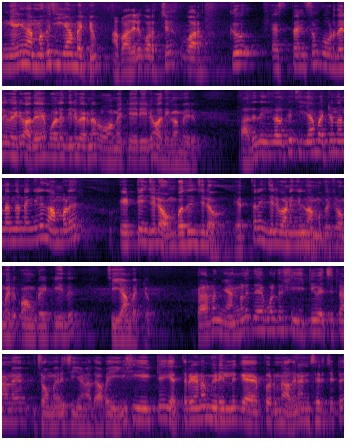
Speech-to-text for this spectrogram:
ഇങ്ങനെ നമുക്ക് ചെയ്യാൻ പറ്റും. അപ്പോൾ അതിൽ കുറച്ച് വർക്ക് എക്സ്പെൻസും കൂടുതൽ വരും. അതേപോലെ ഇതിൽ വരുന്ന റോ മെറ്റീരിയലും അധികം വരും. അത് നിങ്ങൾക്ക് ചെയ്യാൻ പറ്റുന്നുണ്ടെന്നുണ്ടെങ്കിൽ നമ്മൾ എട്ട് ഇഞ്ചിലോ ഒമ്പത് ഇഞ്ചിലോ എത്ര ഇഞ്ചിൽ വേണമെങ്കിലും നമുക്ക് ചുമര് കോൺക്രീറ്റ് ചെയ്ത് ചെയ്യാൻ പറ്റും. കാരണം ഞങ്ങൾ ഇതേപോലത്തെ ഷീറ്റ് വെച്ചിട്ടാണ് ചുമര് ചെയ്യണത്. അപ്പോൾ ഈ ഷീറ്റ് എത്രയാണോ മിഡിലിൽ ഗ്യാപ്പ് ഇടുന്നത് അതിനനുസരിച്ചിട്ട്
